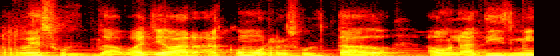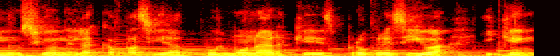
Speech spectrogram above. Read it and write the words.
va a llevar a como resultado a una disminución en la capacidad pulmonar que es progresiva y que,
